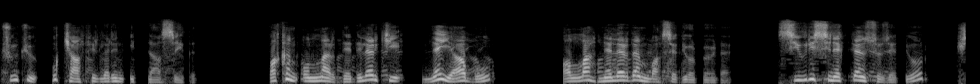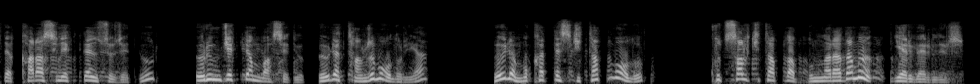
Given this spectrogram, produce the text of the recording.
Çünkü bu kafirlerin iddiasıydı. Bakın onlar dediler ki ne ya bu? Allah nelerden bahsediyor böyle? Sivri sinekten söz ediyor, işte kara sinekten söz ediyor, örümcekten bahsediyor. Böyle tanrı mı olur ya? Böyle mukaddes kitap mı olur? Kutsal kitapla bunlara da mı yer verilir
